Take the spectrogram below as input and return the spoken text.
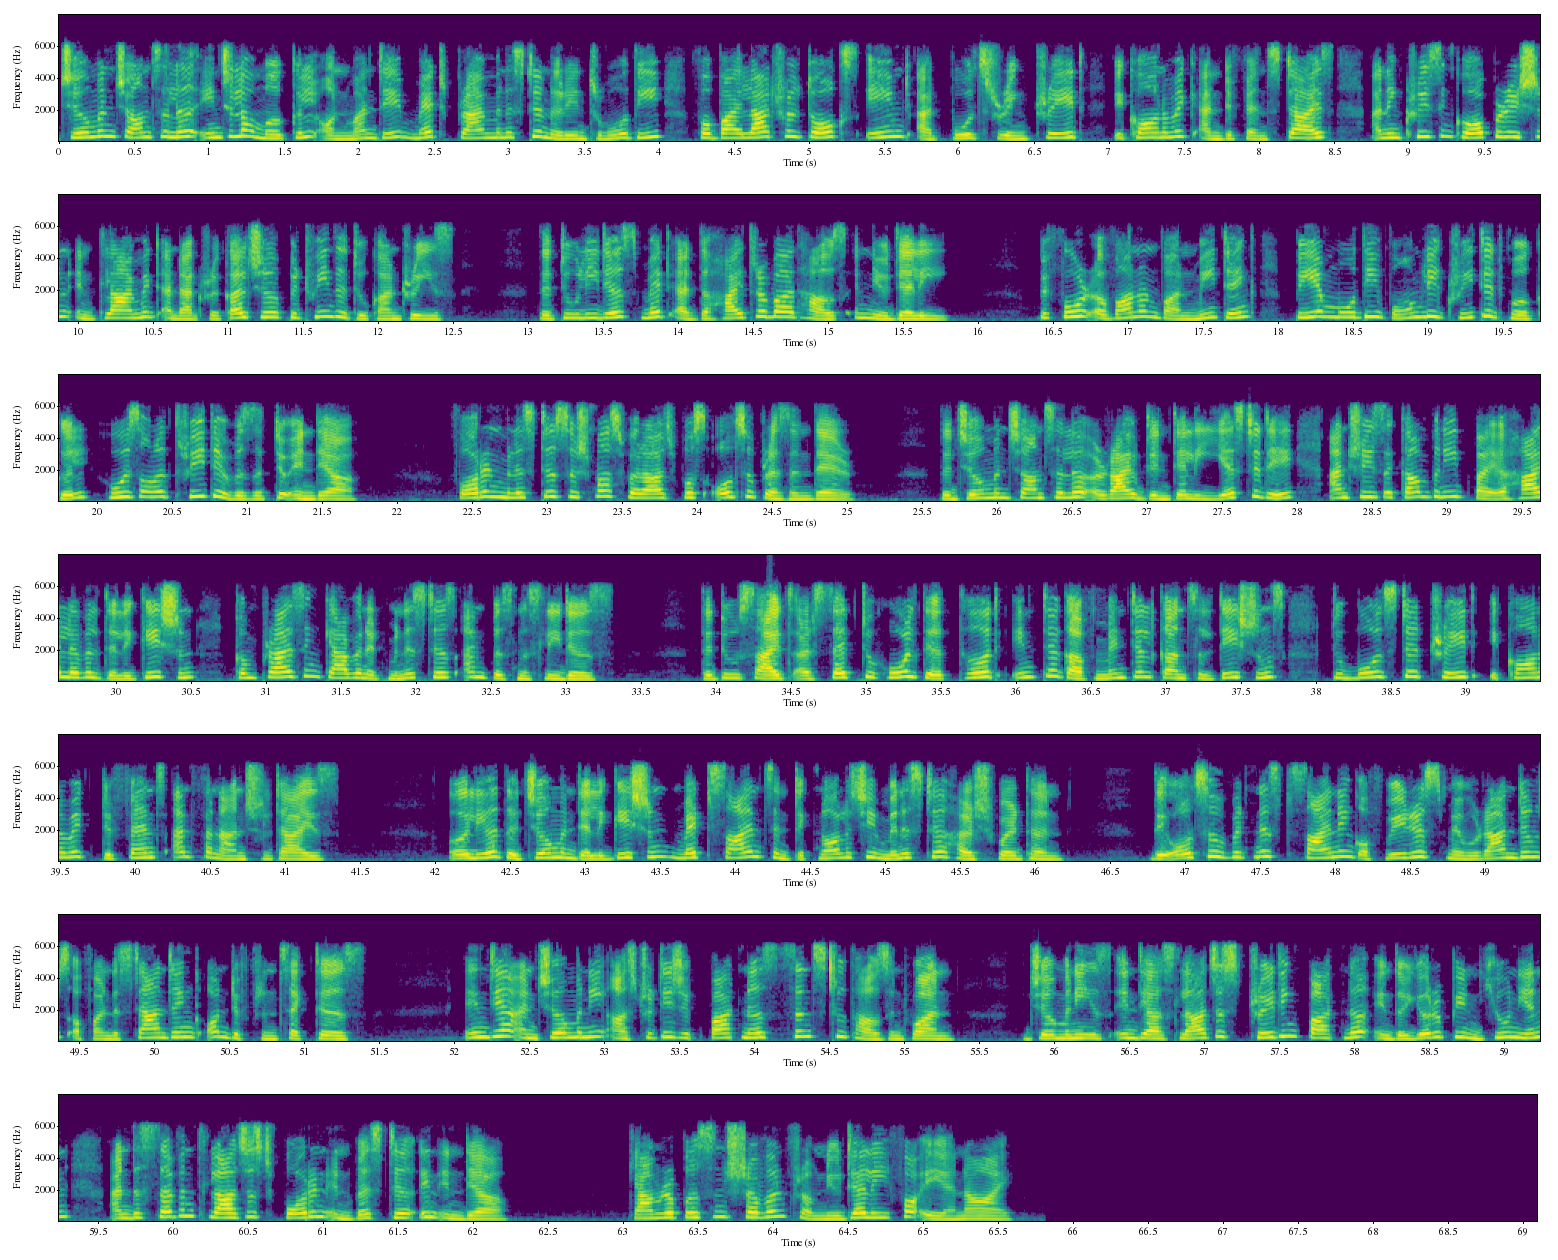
German Chancellor Angela Merkel on Monday met Prime Minister Narendra Modi for bilateral talks aimed at bolstering trade, economic and defence ties and increasing cooperation in climate and agriculture between the two countries. The two leaders met at the Hyderabad House in New Delhi. Before a one-on-one -on -one meeting, PM Modi warmly greeted Merkel, who is on a three-day visit to India. Foreign Minister Sushma Swaraj was also present there. The German Chancellor arrived in Delhi yesterday and she is accompanied by a high-level delegation comprising cabinet ministers and business leaders. The two sides are set to hold their third intergovernmental consultations to bolster trade, economic, defence and financial ties. Earlier, the German delegation met Science and Technology Minister Harshvardhan. They also witnessed signing of various memorandums of understanding on different sectors. India and Germany are strategic partners since 2001. Germany is India's largest trading partner in the European Union and the seventh largest foreign investor in India. Camera person Shravan from New Delhi for ANI.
